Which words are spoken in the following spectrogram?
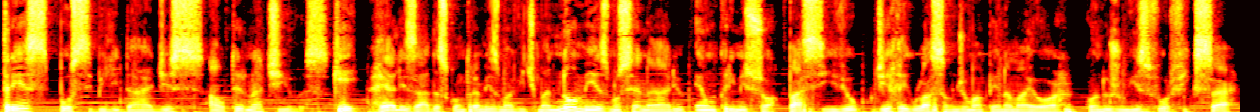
três possibilidades alternativas, que, realizadas contra a mesma vítima no mesmo cenário, é um crime só, passível de regulação de uma pena maior quando o juiz for fixar.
